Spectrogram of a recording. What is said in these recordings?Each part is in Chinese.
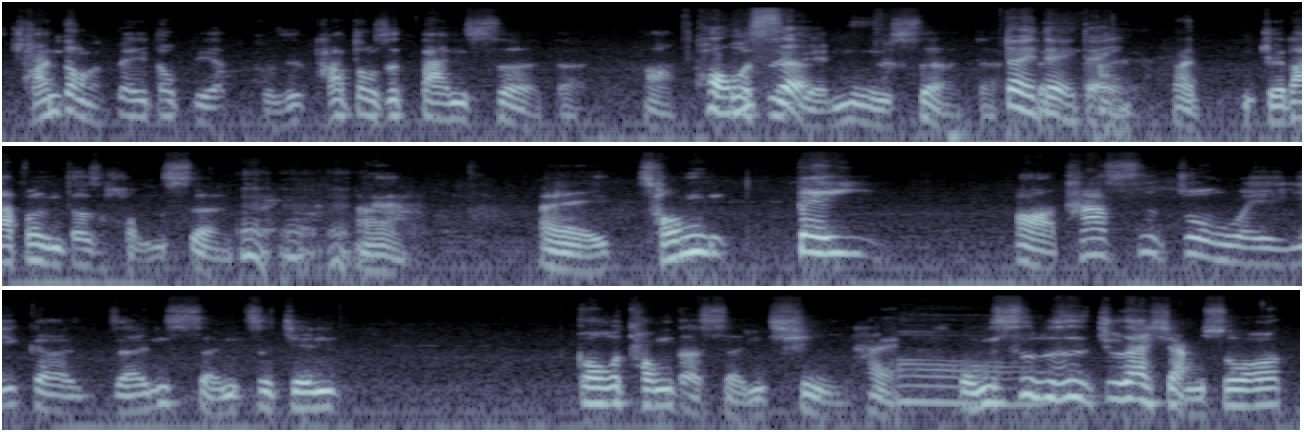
传统的杯都别不是，它都是单色的啊，红色、或是原木色的。对对对，啊，绝大部分都是红色的。嗯嗯嗯。哎，哎，从杯啊，它是作为一个人神之间沟通的神器。嗨，我们是不是就在想说？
